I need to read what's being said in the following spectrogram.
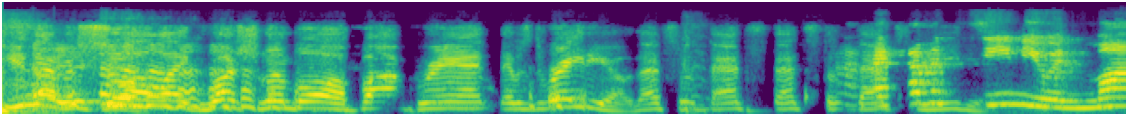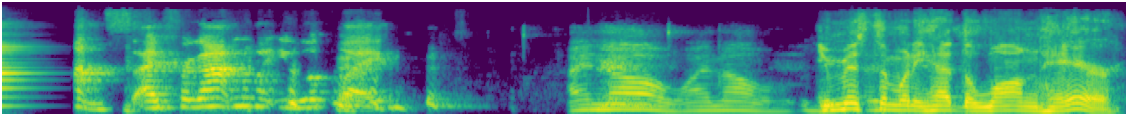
you never saw like Rush Limbaugh or Bob Grant. It was the radio. That's what. That's that's the. I That's the haven't media. seen you in months. I've forgotten what you look like. I know. I know. You missed him when he had the long hair.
